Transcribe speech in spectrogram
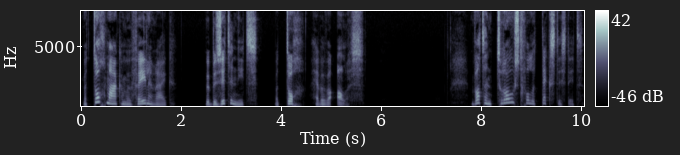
maar toch maken we velen rijk. We bezitten niets, maar toch hebben we alles. Wat een troostvolle tekst is dit.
